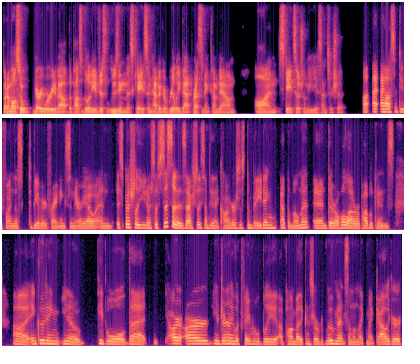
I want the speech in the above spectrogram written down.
But I'm also very worried about the possibility of just losing this case and having a really bad precedent come down on state social media censorship. I, also do find this to be a very frightening scenario. And especially, you know, so CISA is actually something that Congress is debating at the moment. And there are a whole lot of Republicans, uh, including, you know, people that are are you know generally looked favorably upon by the conservative movement, someone like Mike Gallagher,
